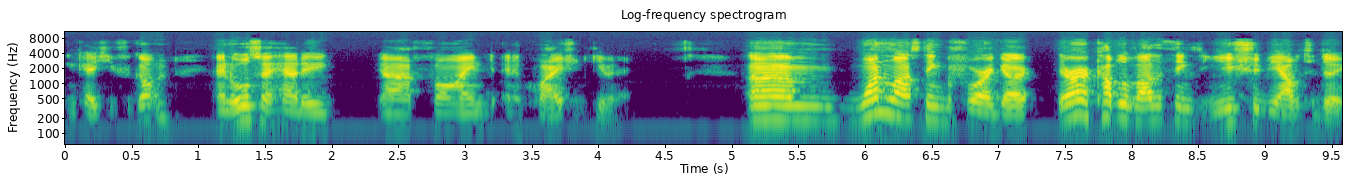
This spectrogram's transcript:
in case you've forgotten and also how to uh, find an equation given it. Um, one last thing before I go. There are a couple of other things that you should be able to do.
